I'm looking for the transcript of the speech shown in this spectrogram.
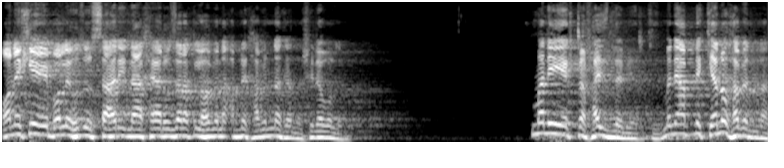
অনেকে বলে, হুজুর, সাহারি না খায় রোজা রাখলে হবে না। আপনি খাবেন না কেন? সেটা বলেন। মানে একটা ফাইজ দেবে আর কি। মানে আপনি কেন খাবেন না?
